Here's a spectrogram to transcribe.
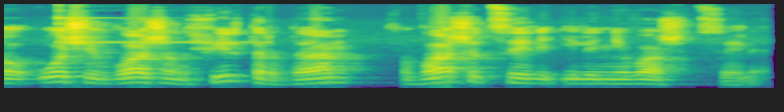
э, очень важен фильтр, да, ваши цели или не ваши цели.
